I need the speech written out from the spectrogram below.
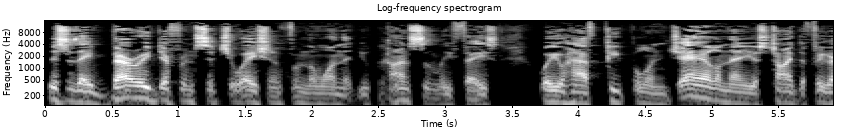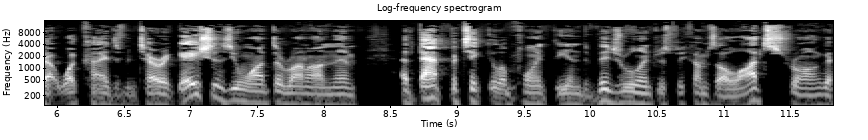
This is a very different situation from the one that you constantly face, where you have people in jail and then you're trying to figure out what kinds of interrogations you want to run on them. At that particular point, the individual interest becomes a lot stronger,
